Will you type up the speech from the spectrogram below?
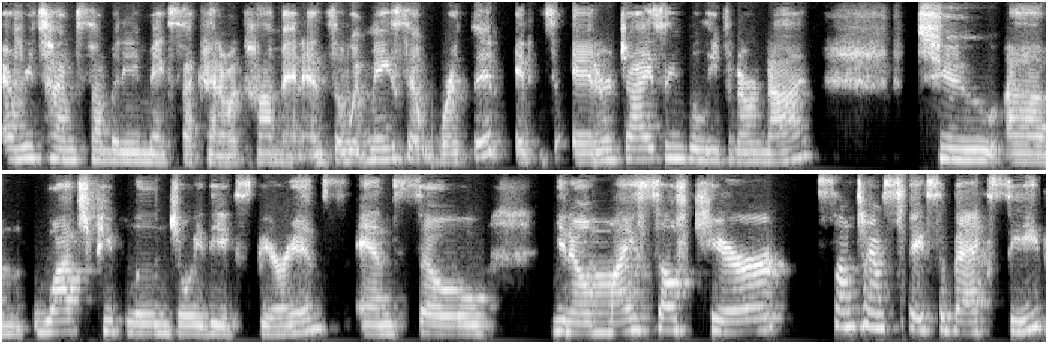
every time somebody makes that kind of a comment. And so it makes it worth it. It's energizing, believe it or not, to um, watch people enjoy the experience. And so, you know, my self care sometimes takes a back seat,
